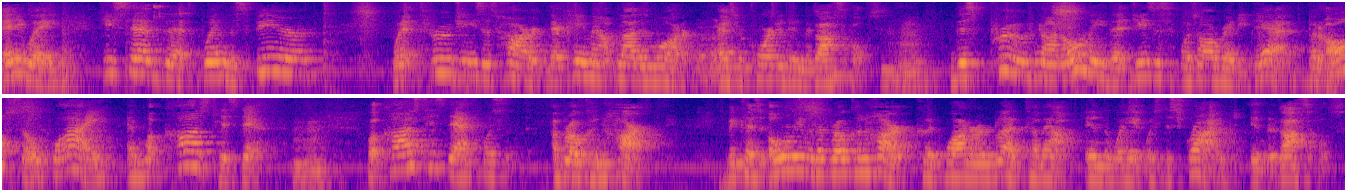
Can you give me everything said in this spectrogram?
Anyway, he said that when the spear went through Jesus' heart, there came out blood and water, Uh-huh. as recorded in the Gospels. This proved not only that Jesus was already dead, but also why and what caused his death. What caused his death was a broken heart, because only with a broken heart could water and blood come out in the way it was described in the Gospels.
